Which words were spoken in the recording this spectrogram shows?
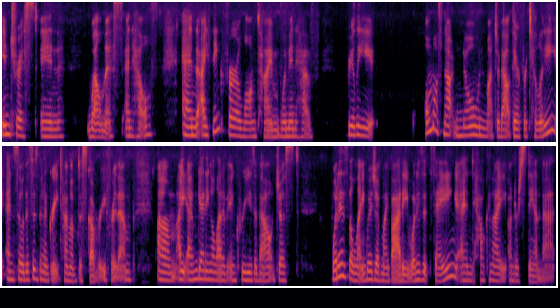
interest in wellness and health. And I think for a long time, women have really almost not known much about their fertility. And so this has been a great time of discovery for them. Um, I am getting a lot of inquiries about just what is the language of my body? What is it saying? And how can I understand that?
